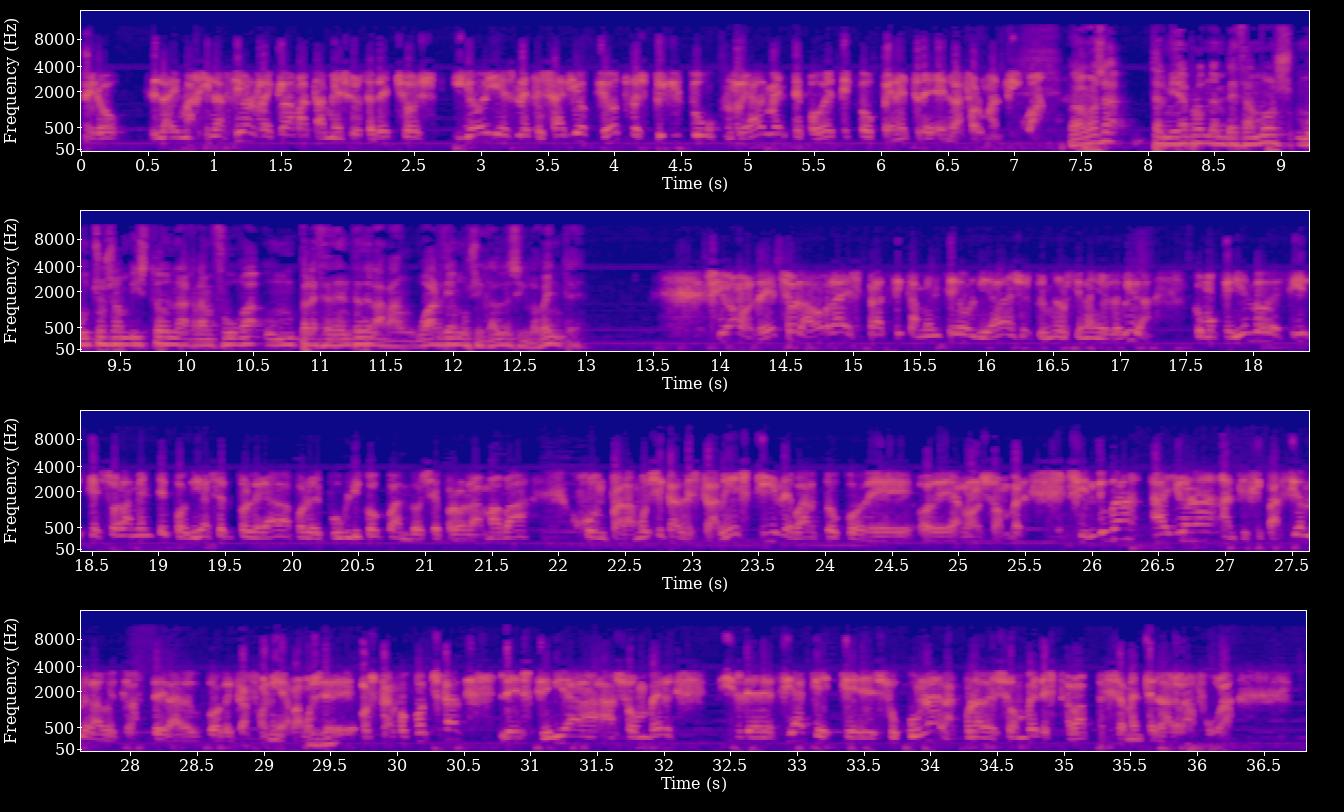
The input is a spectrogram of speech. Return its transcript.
Pero la imaginación reclama también sus derechos y hoy es necesario que otro espíritu realmente poético penetre en la forma antigua. Vamos a terminar por donde empezamos. Muchos han visto en La Gran Fuga un precedente de la vanguardia musical del siglo XX. Sí, vamos, de hecho la obra es prácticamente olvidada en sus primeros 100 años de vida, como queriendo decir que solamente podía ser tolerada por el público cuando se programaba junto a la música de Stravinsky, de Bartok o de, o de Arnold Somber. Sin duda hay una anticipación de la, de la dodecafonía. Vamos, eh, Oscar Kokoschka le escribía a Somber y le decía que, que su cuna, la cuna de Somber, estaba precisamente en la gran fuga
